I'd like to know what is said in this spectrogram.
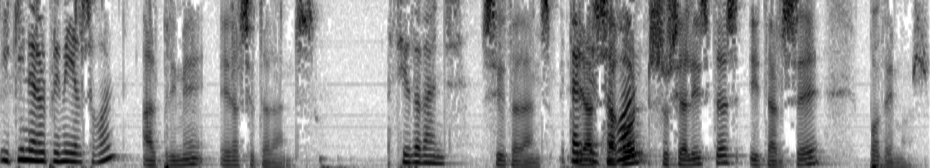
i quin era el primer i el segon? El primer era els Ciutadans. Ciutadans Ciutadans. I el el segon? socialistes, i tercer, Podemos.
